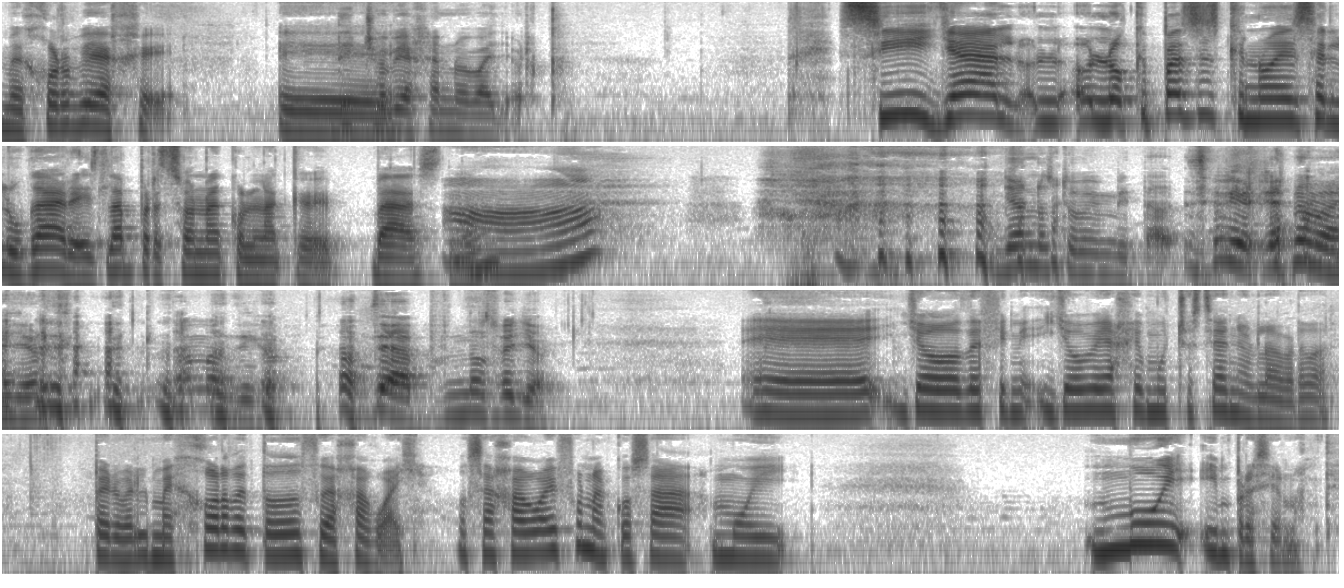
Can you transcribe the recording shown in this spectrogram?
Mejor viaje. eh, Dicho viaje a Nueva York. Sí, ya, lo, lo- que pasa es que no es el lugar, es la persona con la que vas, ¿no? Ah. Yo no estuve invitada ese viaje a Nueva York. Nada más digo. O sea, no soy yo. Eh, yo, defini- yo viajé mucho este año, la verdad. Pero el mejor de todos fue a Hawái. O sea, Hawái fue una cosa muy, muy impresionante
